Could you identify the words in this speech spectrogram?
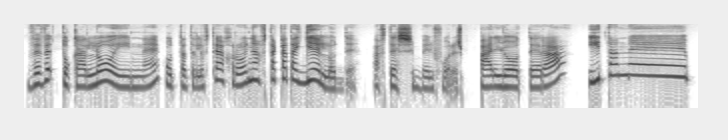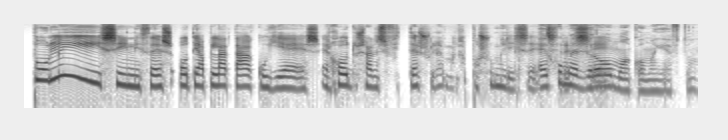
Βέβαια, το καλό είναι ότι τα τελευταία χρόνια αυτά καταγγέλλονται, αυτές οι συμπεριφορές. Παλιότερα ήταν πολύ σύνηθες ότι απλά τα άκουγες, ερχόντουσαν οι φοιτητές σου λέγανε Μα πώ σου μίλησε έτσι. Έχουμε δρόμο ακόμα γι' αυτό.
